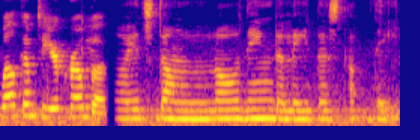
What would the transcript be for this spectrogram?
Welcome to your Chromebook. So it's downloading the latest update.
